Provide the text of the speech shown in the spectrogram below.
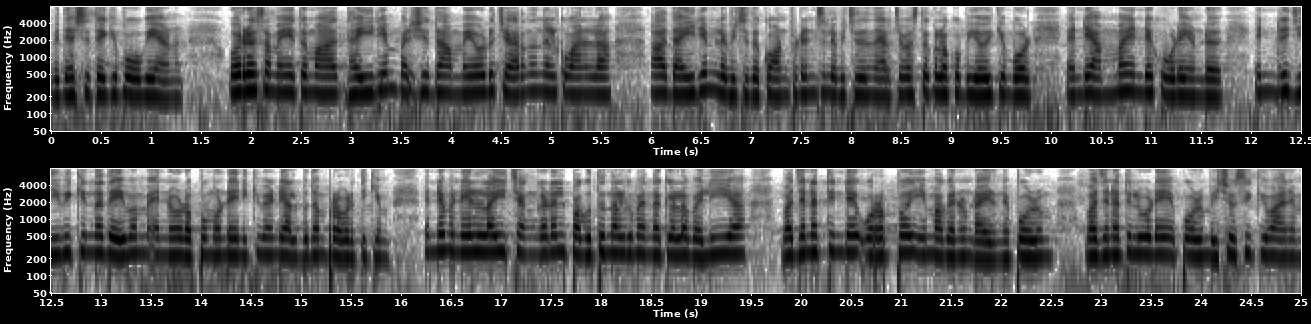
വിദേശത്തേക്ക് പോവുകയാണ്. ഓരോ സമയത്തും ആ ധൈര്യം പരിശുദ്ധ അമ്മയോട് ചേർന്ന് നിൽക്കുവാനുള്ള ആ ധൈര്യം ലഭിച്ചത് കോൺഫിഡൻസ് ലഭിച്ചത് നേർച്ച വസ്തുക്കളൊക്കെ ഉപയോഗിക്കുമ്പോൾ എന്റെ അമ്മ എന്റെ കൂടെയുണ്ട്. എന്റെ ജീവിക്കുന്ന ദൈവം എന്നോടൊപ്പമുണ്ട്. എനിക്ക് വേണ്ടി അത്ഭുതം പ്രവർത്തിക്കും. എന്റെ മുന്നിലുള്ള ഈ ചെങ്കടൽ പകുത്തു നൽകുമെന്നൊക്കെയുള്ള വലിയ വചനത്തിന്റെ ഉറപ്പ് ഈ മകനുണ്ടായിരുന്നു. എപ്പോഴും വചനത്തിലൂടെ എപ്പോഴും വിശ്വസിക്കുവാനും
